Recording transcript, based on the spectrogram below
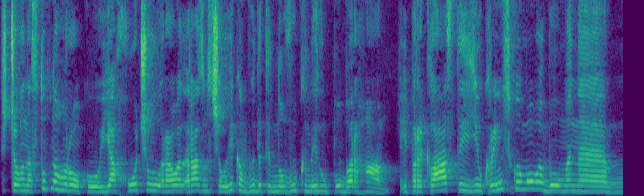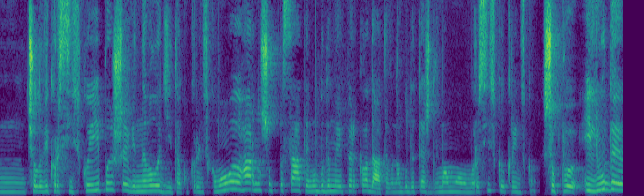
Що наступного року я хочу разом з чоловіком видати нову книгу по боргам і перекласти її українською мовою, бо у мене чоловік російською пише. Він не володіє так українською мовою гарно, щоб писати. Ми будемо її перекладати. Вона буде теж двома мовами російською і українською, щоб і люди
